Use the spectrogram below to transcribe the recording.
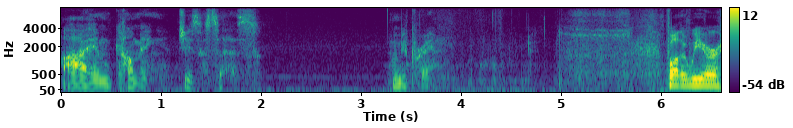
I am coming, Jesus says. Let me pray. Father, we are,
